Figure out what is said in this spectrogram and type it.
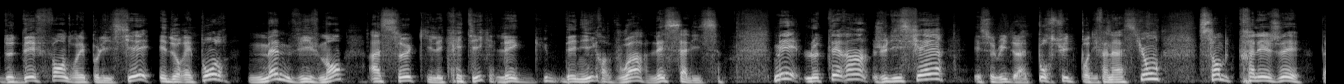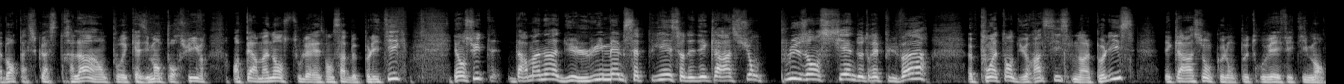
de défendre les policiers et de répondre même vivement à ceux qui les critiquent, les dénigrent, voire les salissent. Mais le terrain judiciaire et celui de la poursuite pour diffamation semble très léger. D'abord parce qu'à ce là hein, on pourrait quasiment poursuivre en permanence tous les responsables politiques. Et ensuite, Darmanin a dû lui-même s'appuyer sur des déclarations plus anciennes de Drépulvar, euh, pointant du racisme dans la police. Déclarations que l'on peut trouver effectivement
